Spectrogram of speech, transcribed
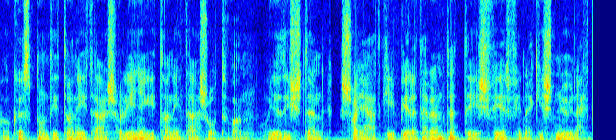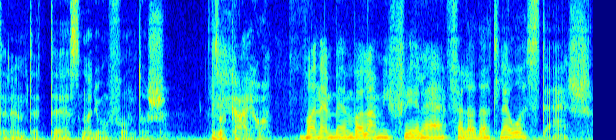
a központi tanítás, a lényegi tanítás ott van, hogy az Isten saját képére teremtette, és férfinek és nőnek teremtette, ez nagyon fontos. Ez a kájha. Van ebben valamiféle feladatleosztás?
